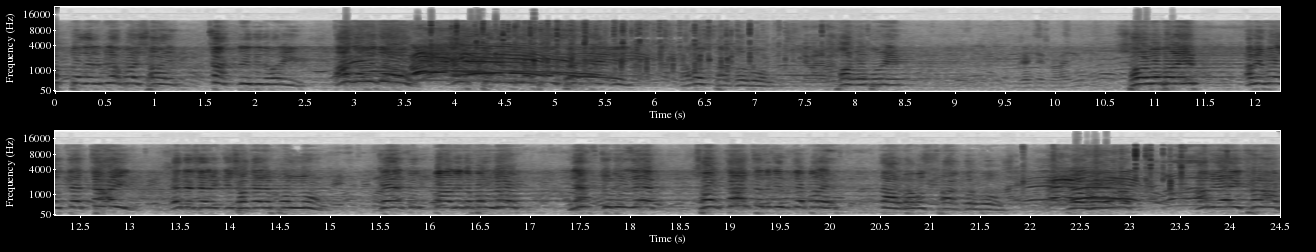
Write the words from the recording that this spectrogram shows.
আপনাদের বিনা পয়সায় চাকরি দিতে পারি। আগামী তো ব্যবস্থা করব। সর্বোপরি সর্বোপরি আমি বলতে চাই, এদেশের কৃষকের পণ্য যে উৎপাদিত পণ্য, ন্যায্য মূল্যে সরকার যদি কিনতে পারে, তার ব্যবস্থা করব। আমি এই খারাপ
